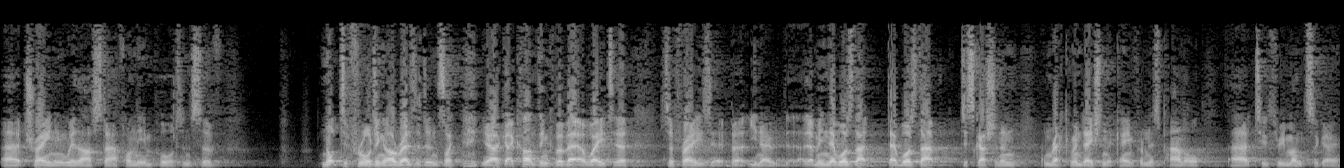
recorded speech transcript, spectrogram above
uh, training with our staff on the importance of not defrauding our residents. Like, you know, I, I can't think of a better way to, to phrase it. But, you know, I mean, there was that, there was that discussion and, and recommendation that came from this panel uh, two, three months ago.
